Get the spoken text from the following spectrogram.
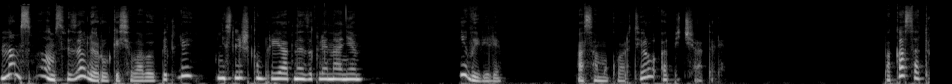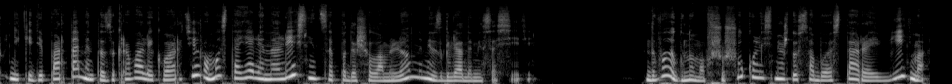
Нам с Мэлом связали руки силовой петлей, не слишком приятное заклинание, и вывели, а саму квартиру опечатали. Пока сотрудники департамента закрывали квартиру, мы стояли на лестнице под ошеломленными взглядами соседей. Двое гномов шушукались между собой, а старая ведьма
